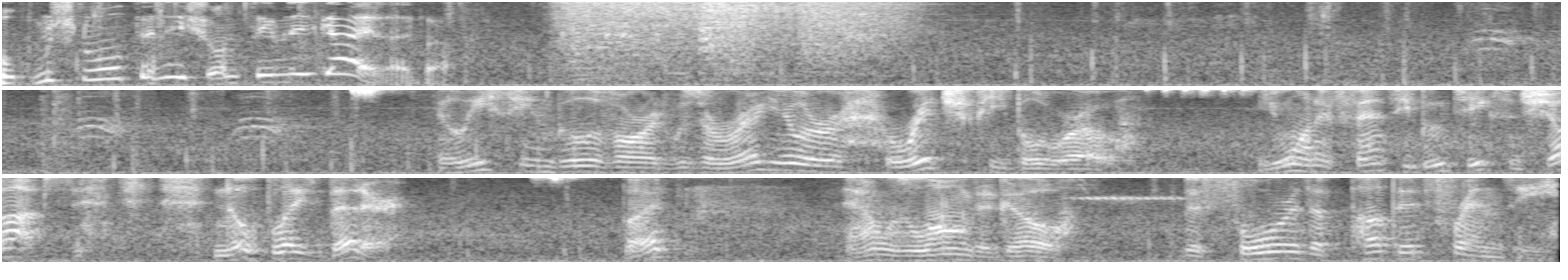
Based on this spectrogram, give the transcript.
Puppenschnur finde ich schon ziemlich geil, Alter. Elysian Boulevard was a regular rich people row. You wanted fancy boutiques and shops. no place better. But that was long ago. Before the puppet frenzy.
